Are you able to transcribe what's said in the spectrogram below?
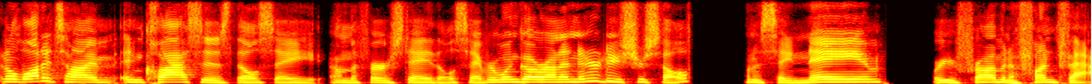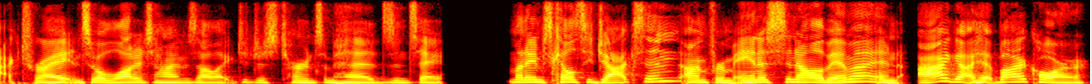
And a lot of time in classes, they'll say on the first day, they'll say, everyone go around and introduce yourself. I'm going to say name, where you're from, and a fun fact, right? And so a lot of times I like to just turn some heads and say, my name's Kelsey Jackson. I'm from Anniston, Alabama, and I got hit by a car.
